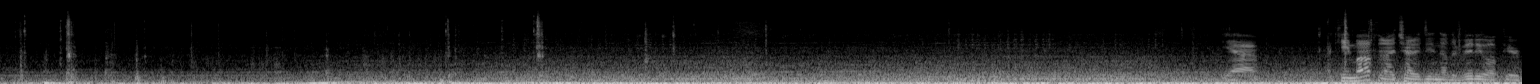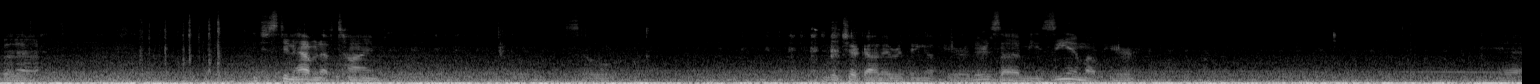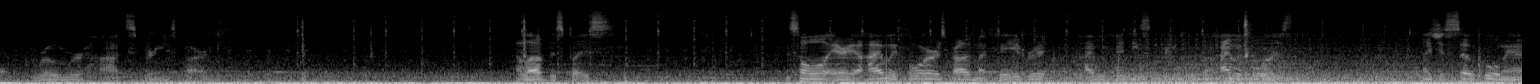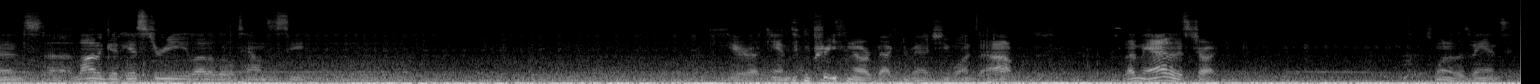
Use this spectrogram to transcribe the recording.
Came up and I tried to do another video up here, but uh, I just didn't have enough time. So we'll go check out everything up here. There's a museum up here. Yeah, Grover Hot Springs Park. I love this place. This whole area. Highway 4 is probably my favorite. Highway 50 is pretty cool, but Highway 4 is that's just so cool, man. It's uh, a lot of good history, a lot of little towns to see. Hear uh, Camden breathing our back there, man. She wants out. Let me out of this truck. It's one of those vans.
